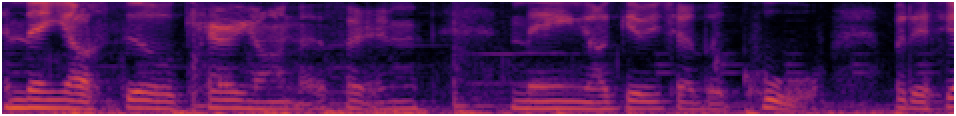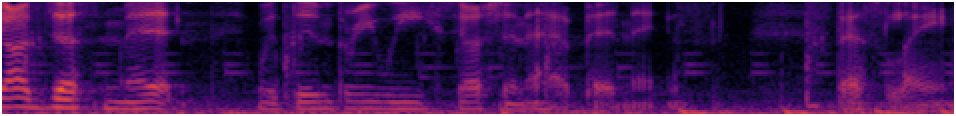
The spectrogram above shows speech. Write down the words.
and then y'all still carry on a certain name y'all give each other cool but if y'all just met within three weeks y'all shouldn't have pet names that's lame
